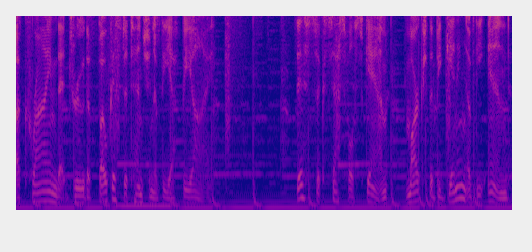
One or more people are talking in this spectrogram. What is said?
a crime that drew the focused attention of the FBI. This successful scam marked the beginning of the end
